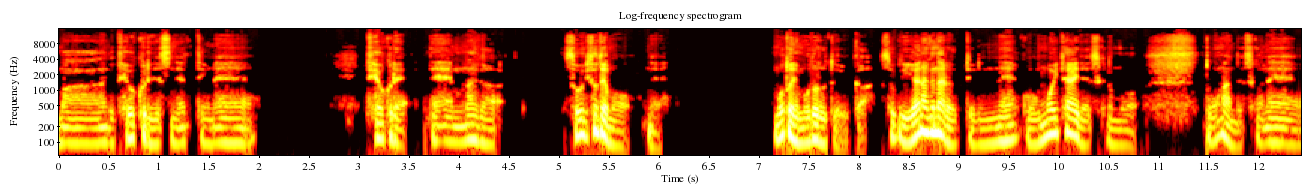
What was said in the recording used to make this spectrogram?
まあ、なんか手遅れですねっていうね。手遅れ。ね、なんか、そういう人でもね、元に戻るというか、そういうこと言わなくなるっていうね、こう思いたいですけども、どうなんですかね。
